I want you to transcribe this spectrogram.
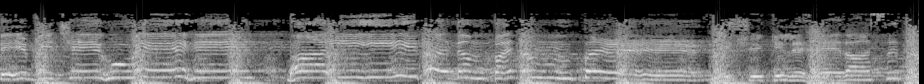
پتے بچھے ہوئے ہیں۔ بھائی قدم قدم پر مشکل ہے راستہ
